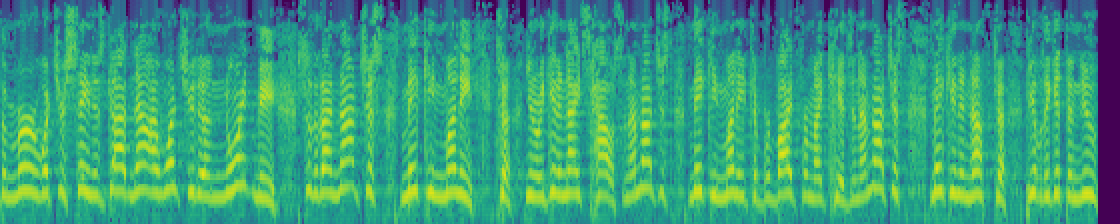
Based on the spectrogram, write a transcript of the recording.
the myrrh, what you're saying is, God, now I want you to anoint me so that I'm not just making money to, you know, get a nice house. And I'm not just making money to provide for my kids. And I'm not just making enough to be able to get the new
